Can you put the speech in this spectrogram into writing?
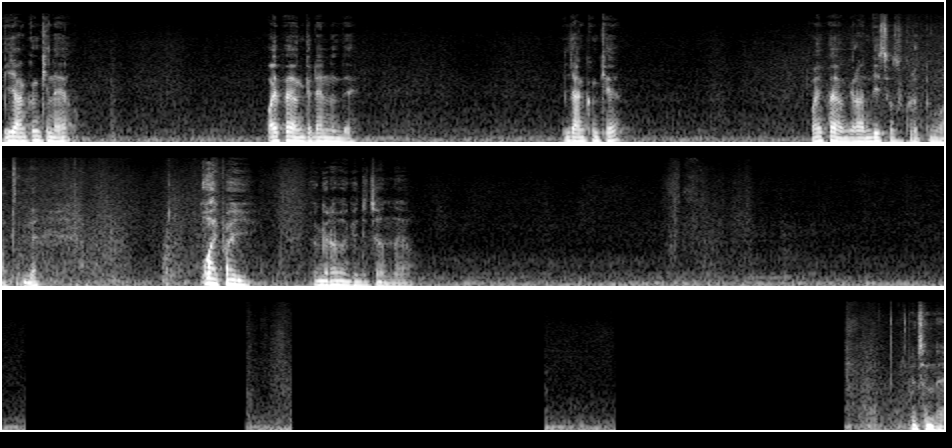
이제 안 끊기나요? 와이파이 연결했는데 이제 안 끊겨요? 와이파이 연결 안 돼 있어서 그랬던 것 같은데 와이파이 연결하면 괜찮지 않나요? 괜찮네.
